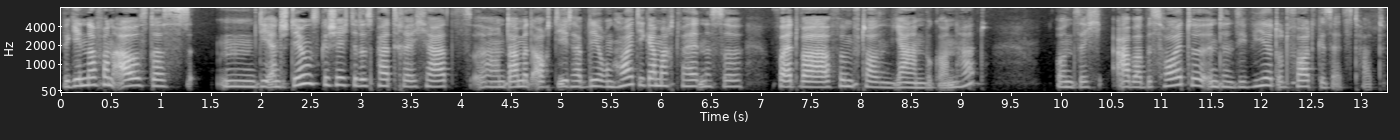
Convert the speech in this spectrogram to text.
Wir gehen davon aus, dass mh, die Entstehungsgeschichte des Patriarchats äh, und damit auch die Etablierung heutiger Machtverhältnisse vor etwa 5000 Jahren begonnen hat und sich aber bis heute intensiviert und fortgesetzt hat.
